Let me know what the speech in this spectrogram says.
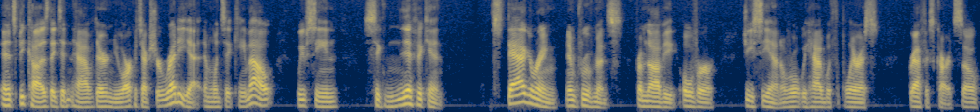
And it's because they didn't have their new architecture ready yet. And once it came out, we've seen significant, staggering improvements from Navi over GCN, over what we had with the Polaris graphics cards. So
